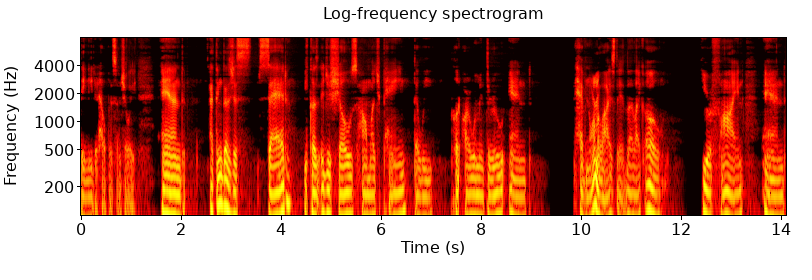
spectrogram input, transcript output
they needed help essentially. And I think that's just sad because it just shows how much pain that we put our women through and have normalized it. They're like, oh, you're fine. and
